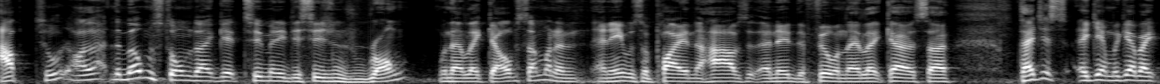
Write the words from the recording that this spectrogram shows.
up to it. The Melbourne Storm don't get too many decisions wrong when they let go of someone, and, and he was a player in the halves that they needed to fill and they let go. So they just, again, we go back.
